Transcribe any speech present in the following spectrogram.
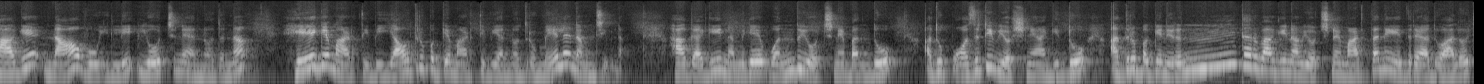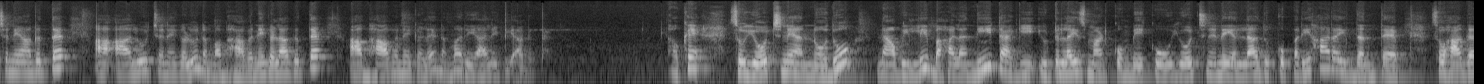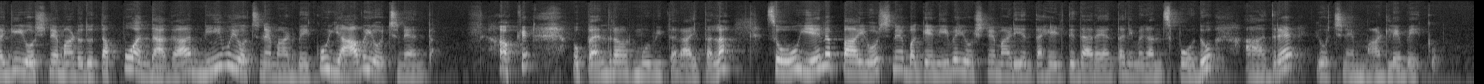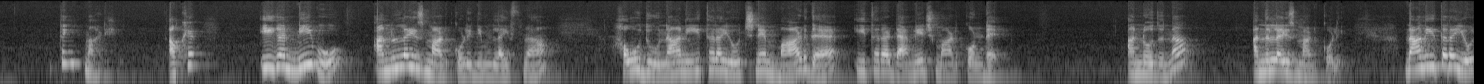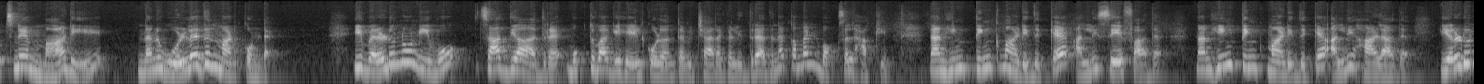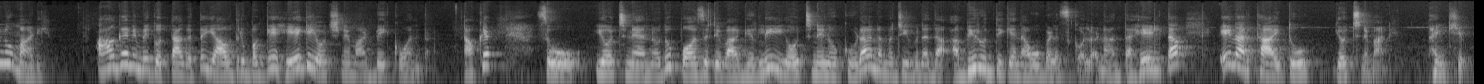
ಹಾಗೆ ನಾವು ಇಲ್ಲಿ ಯೋಚನೆ ಅನ್ನೋದನ್ನು ಹೇಗೆ ಮಾಡ್ತೀವಿ, ಯಾವುದ್ರ ಬಗ್ಗೆ ಮಾಡ್ತೀವಿ ಅನ್ನೋದ್ರ ಮೇಲೆ ನಮ್ಮ ಜೀವನ. ಹಾಗಾಗಿ ನಮಗೆ ಒಂದು ಯೋಚನೆ ಬಂದು ಅದು ಪಾಸಿಟಿವ್ ಯೋಚನೆ ಆಗಿದ್ದು ಅದ್ರ ಬಗ್ಗೆ ನಿರಂತರವಾಗಿ ನಾವು ಯೋಚನೆ ಮಾಡ್ತಾನೇ ಇದ್ದರೆ ಅದು ಆಲೋಚನೆ ಆಗುತ್ತೆ, ಆ ಆಲೋಚನೆಗಳು ನಮ್ಮ ಭಾವನೆಗಳಾಗುತ್ತೆ, ಆ ಭಾವನೆಗಳೇ ನಮ್ಮ ರಿಯಾಲಿಟಿ ಆಗುತ್ತೆ. ಓಕೆ ಸೊ ಯೋಚನೆ ಅನ್ನೋದು ನಾವಿಲ್ಲಿ ಬಹಳ ನೀಟಾಗಿ ಯುಟಿಲೈಸ್ ಮಾಡ್ಕೊಬೇಕು. ಯೋಚನೆನೇ ಎಲ್ಲದಕ್ಕೂ ಪರಿಹಾರ ಇದ್ದಂತೆ. ಸೊ ಹಾಗಾಗಿ ಯೋಚನೆ ಮಾಡೋದು ತಪ್ಪು ಅಂದಾಗ ನೀವು ಯೋಚನೆ ಮಾಡಬೇಕು, ಯಾವ ಯೋಚನೆ ಅಂತ. ಓಕೆ ಉಪೇಂದ್ರ ಅವ್ರ ಮೂವಿ ಥರ ಆಯ್ತಲ್ಲ? ಸೊ ಏನಪ್ಪ ಯೋಚನೆ ಬಗ್ಗೆ ನೀವೇ ಯೋಚನೆ ಮಾಡಿ ಅಂತ ಹೇಳ್ತಿದ್ದಾರೆ ಅಂತ ನಿಮಗೆ ಅನಿಸ್ಬೋದು. ಆದರೆ ಯೋಚನೆ ಮಾಡಲೇಬೇಕು. ಥಿಂಕ್ ಮಾಡಿ. ಓಕೆ ಈಗ ನೀವು ಅನಲೈಸ್ ಮಾಡ್ಕೊಳ್ಳಿ ನಿಮ್ಮ ಲೈಫ್ನ ಹೌದು, ನಾನು ಈ ಥರ ಯೋಚನೆ ಮಾಡಿದೆ, ಈ ಥರ ಡ್ಯಾಮೇಜ್ ಮಾಡಿಕೊಂಡೆ ಅನ್ನೋದನ್ನು ಅನಲೈಸ್ ಮಾಡ್ಕೊಳ್ಳಿ. ನಾನು ಈ ಥರ ಯೋಚನೆ ಮಾಡಿ ನನಗೆ ಒಳ್ಳೆಯದನ್ನು ಮಾಡಿಕೊಂಡೆ. ಇವೆರಡನ್ನೂ ನೀವು ಸಾಧ್ಯ ಆದರೆ, ಮುಕ್ತವಾಗಿ ಹೇಳ್ಕೊಳ್ಳೋವಂಥ ವಿಚಾರಗಳಿದ್ದರೆ ಅದನ್ನು ಕಮೆಂಟ್ ಬಾಕ್ಸಲ್ಲಿ ಹಾಕಿ. ನಾನು ಹಿಂಗೆ ಥಿಂಕ್ ಮಾಡಿದ್ದಕ್ಕೆ ಅಲ್ಲಿ ಸೇಫ್ ಆದೆ. ನಾನು ಹಿಂಗೆ ಥಿಂಕ್ ಮಾಡಿದ್ದಕ್ಕೆ ಅಲ್ಲಿ ಹಾಳಾದೆ. ಎರಡನ್ನೂ ಮಾಡಿ. ಆಗ ನಿಮಗೆ ಗೊತ್ತಾಗುತ್ತೆ ಯಾವುದ್ರ ಬಗ್ಗೆ ಹೇಗೆ ಯೋಚನೆ ಮಾಡಬೇಕು ಅಂತ. ಓಕೆ ಸೊ ಯೋಚನೆ ಅನ್ನೋದು ಪಾಸಿಟಿವ್ ಆಗಿರಲಿ, ಯೋಚನೆನೂ ಕೂಡ ನಮ್ಮ ಜೀವನದ ಅಭಿವೃದ್ಧಿಗೆ ನಾವು ಬಳಸ್ಕೊಳ್ಳೋಣ ಅಂತ ಹೇಳ್ತಾ, ಏನು ಅರ್ಥ ಆಯಿತು? ಯೋಚನೆ ಮಾಡಿ. Thank you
